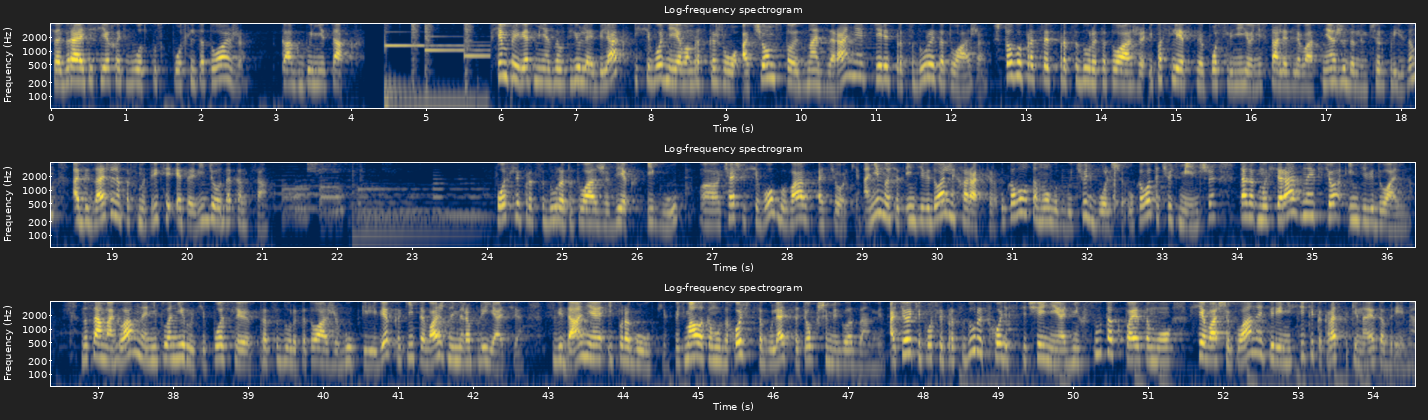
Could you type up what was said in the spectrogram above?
Собираетесь ехать в отпуск после татуажа? Как бы не так. Всем привет, меня зовут Юлия Беляк, и сегодня я вам расскажу, о чем стоит знать заранее перед процедурой татуажа. Чтобы процесс процедуры татуажа и последствия после нее не стали для вас неожиданным сюрпризом, обязательно посмотрите это видео до конца. После процедуры татуажа век и губ э, чаще всего бывают отеки. Они носят индивидуальный характер. У кого-то могут быть чуть больше, у кого-то чуть меньше. Так как мы все разные, все индивидуально. Но самое главное, не планируйте после процедуры татуажа губ или век какие-то важные мероприятия, свидания и прогулки. Ведь мало кому захочется гулять с отекшими глазами. Отеки после процедуры сходят в течение одних суток, поэтому все ваши планы перенесите как раз таки на это время.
